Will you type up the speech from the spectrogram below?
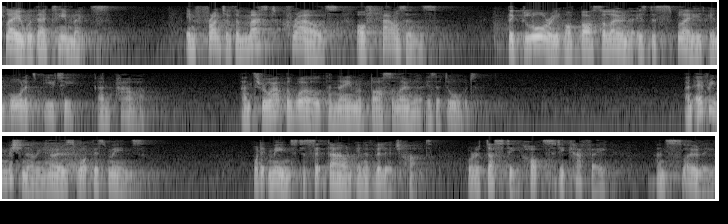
play with their teammates in front of the massed crowds of thousands, the glory of Barcelona is displayed in all its beauty and power. And throughout the world, the name of Barcelona is adored. And every missionary knows what this means what it means to sit down in a village hut or a dusty, hot city cafe and slowly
